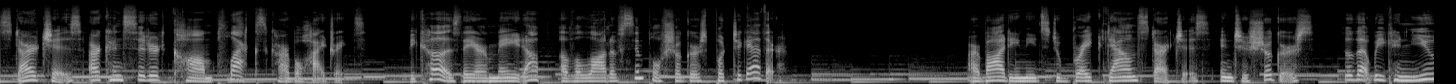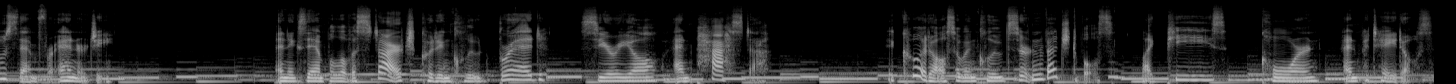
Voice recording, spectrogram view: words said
Starches are considered complex carbohydrates because they are made up of a lot of simple sugars put together. Our body needs to break down starches into sugars so that we can use them for energy. An example of a starch could include bread, cereal, and pasta. It could also include certain vegetables like peas, corn, and potatoes.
